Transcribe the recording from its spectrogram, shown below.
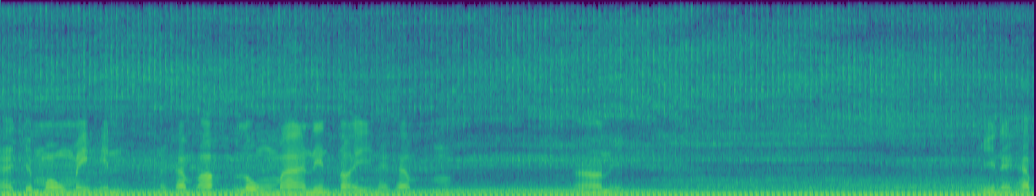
อา จจะมองไม่เห็นนะครับเอลงมานิดหน่อยนะครับอืมเอนี่นี่นะครับ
